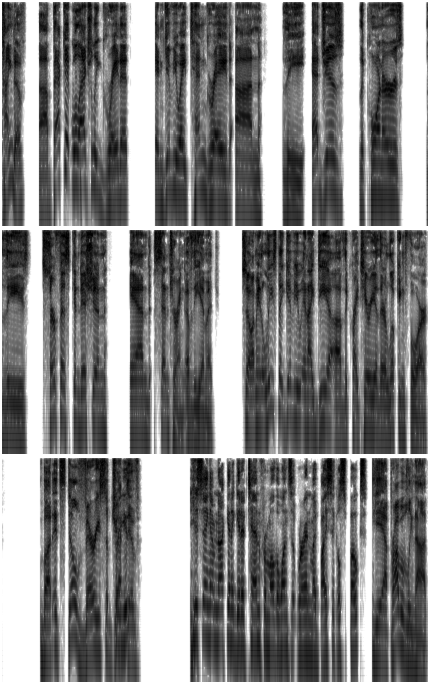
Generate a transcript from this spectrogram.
kind of. Uh, Beckett will actually grade it and give you a 10 grade on the edges, the corners, the surface condition, and centering of the image. So, I mean, at least they give you an idea of the criteria they're looking for, but it's still very subjective. You're saying I'm not going to get a 10 from all the ones that were in my bicycle spokes? Yeah, probably not.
